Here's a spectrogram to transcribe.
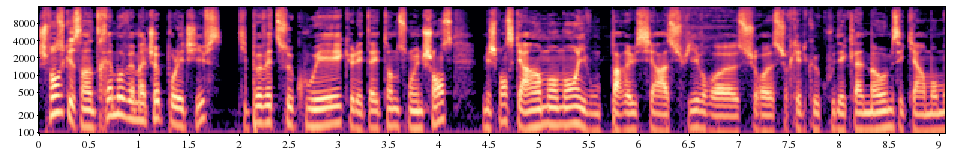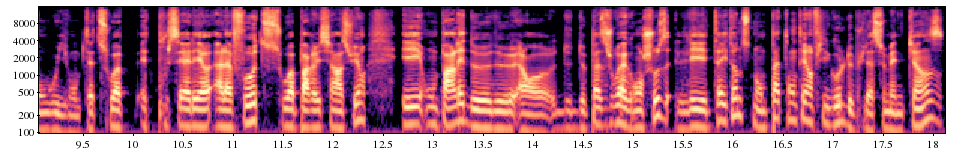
Je pense que c'est un très mauvais match-up pour les Chiefs, qui peuvent être secoués, que les Titans ont une chance, mais je pense qu'à un moment, ils vont pas réussir à suivre sur, sur quelques coups d'éclat de Mahomes, et qu'il y a un moment où ils vont peut-être soit être poussés à, à, la faute, soit pas réussir à suivre. Et on parlait de, de, alors, de, de pas se jouer à grand-chose. Les Titans n'ont pas tenté un field goal depuis la semaine 15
